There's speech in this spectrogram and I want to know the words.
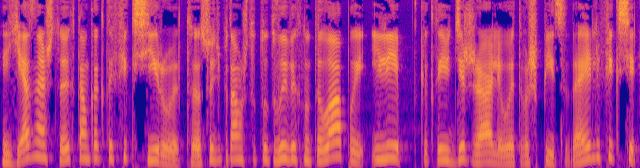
И я знаю, что их там как-то фиксируют. Судя по тому, что тут вывихнуты лапы, или как-то ее держали у этого шпица, да, или фикси.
